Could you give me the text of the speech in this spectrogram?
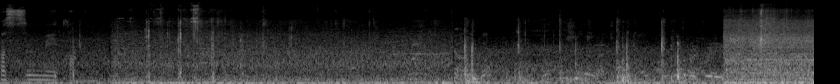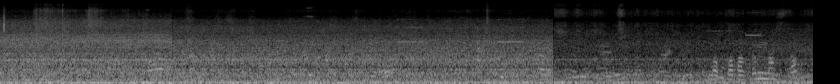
왔습니다 다 끝났어?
